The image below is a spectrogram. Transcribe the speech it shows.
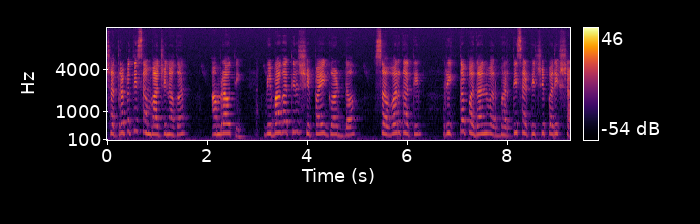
छत्रपती संभाजीनगर अमरावती विभागातील शिपाई गट ड संवर्गातील रिक्त पदांवर भरतीसाठीची परीक्षा.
